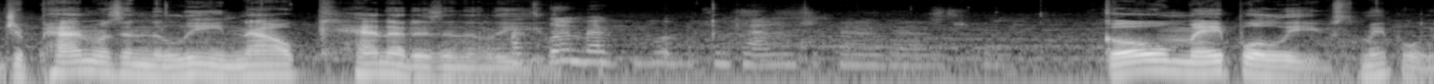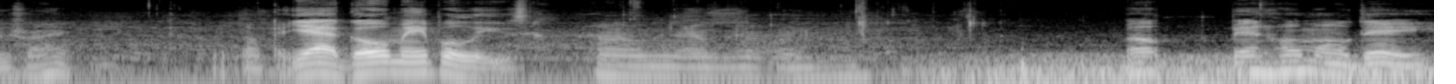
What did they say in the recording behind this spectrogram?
Japan was in the lead. Now Canada's in the lead. going back between Canada and Japan. Go Maple Leaves. Maple Leaves, right? Okay. Yeah, go Maple Leaves. Um, um, um. Well, been home all day.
